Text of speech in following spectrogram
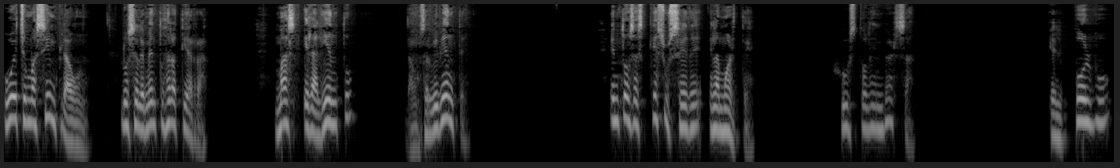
O hecho más simple aún, los elementos de la tierra, más el aliento de un ser viviente. Entonces, ¿qué sucede en la muerte? Justo la inversa. El polvo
